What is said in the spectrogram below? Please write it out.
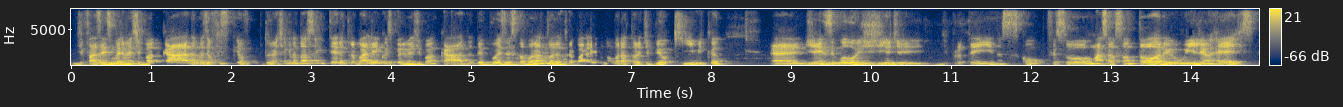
de fazer experimentos de bancada, mas eu fiz eu, durante a graduação inteira eu trabalhei com experimentos de bancada. Depois desse laboratório eu trabalhei no laboratório de bioquímica, é, de enzimologia de, de proteínas com o professor Marcelo Santoro e o William Regis.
